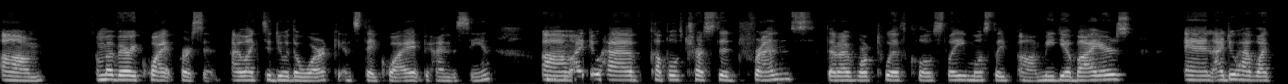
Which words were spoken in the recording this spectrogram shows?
Um, I'm a very quiet person. I like to do the work and stay quiet behind the scene. Um. I do have a couple of trusted friends that I've worked with closely, mostly uh, media buyers. And I do have like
